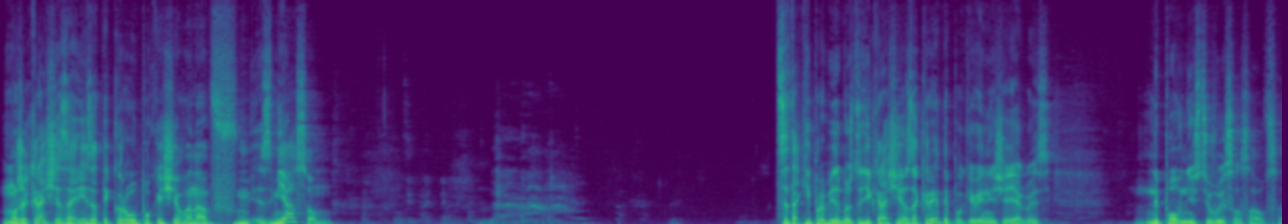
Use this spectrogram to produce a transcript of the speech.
Може, краще зарізати корову, поки ще вона в з м'ясом? Це так і пробіг. Може, тоді краще його закрити, поки він ще якось не повністю висосався.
